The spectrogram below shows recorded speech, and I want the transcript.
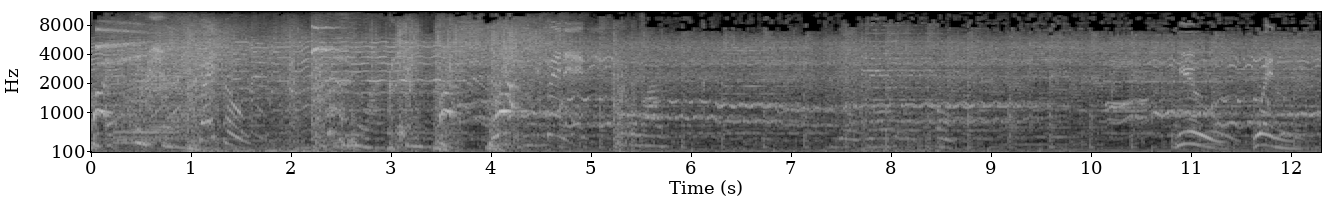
Modify. Mew wins.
